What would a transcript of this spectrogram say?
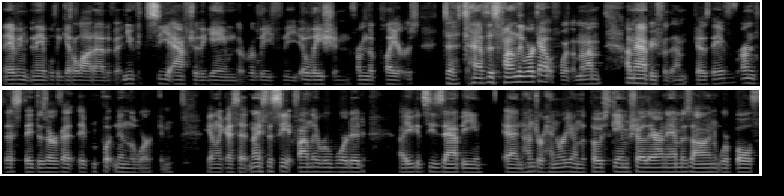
They haven't been able to get a lot out of it. And you could see after the game the relief, the elation from the players to, to have this finally work out for them. And I'm I'm happy for them because they've earned this. They deserve it. They've been putting in the work. And again, like I said, nice to see it finally rewarded. Uh, you could see Zappe and Hunter Henry on the post game show there on Amazon were both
